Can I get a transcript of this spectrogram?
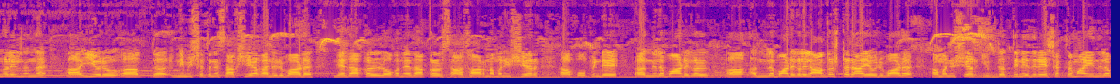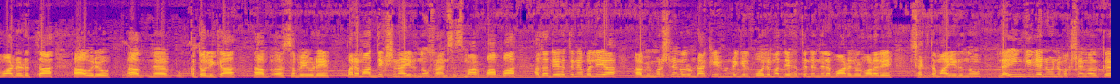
ഭാഗങ്ങളിൽ നിന്ന് ഈ ഒരു നിമിഷത്തിന് സാക്ഷിയാകാൻ ഒരുപാട് നേതാക്കൾ ലോക നേതാക്കൾ സാധാരണ മനുഷ്യർ പോപ്പിന്റെ നിലപാടുകൾ നിലപാടുകളിൽ ആകൃഷ്ടരായ ഒരുപാട് മനുഷ്യർ യുദ്ധത്തിനെതിരെ ശക്തമായി നിലപാടെടുത്ത ഒരു കത്തോലിക്ക സഭയുടെ പരമാധ്യക്ഷനായിരുന്നു ഫ്രാൻസിസ് മാർപ്പാപ്പ അത് അദ്ദേഹത്തിന് വലിയ വിമർശനങ്ങൾ ഉണ്ടാക്കിയിട്ടുണ്ടെങ്കിൽ പോലും അദ്ദേഹത്തിന്റെ നിലപാടുകൾ വളരെ ശക്തമായിരുന്നു. ലൈംഗിക ന്യൂനപക്ഷങ്ങൾക്ക്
